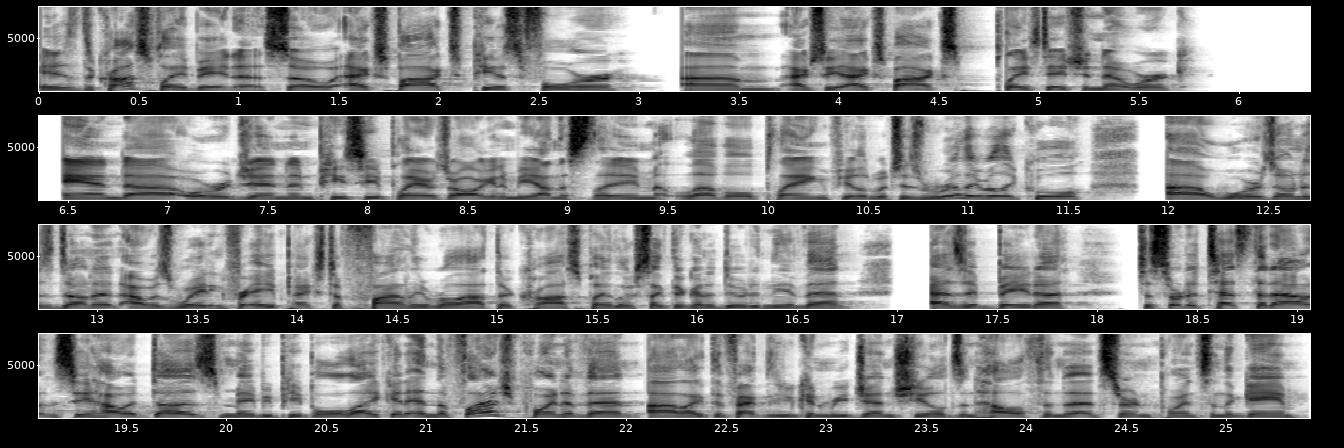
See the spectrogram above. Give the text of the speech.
is the crossplay beta. So, Xbox, PS4, um, actually, Xbox, PlayStation Network, and uh, Origin and PC players are all going to be on the same level playing field, which is really, really cool. Uh, Warzone has done it. I was waiting for Apex to finally roll out their crossplay. Looks like they're going to do it in the event as a beta to sort of test it out and see how it does. Maybe people will like it. And the Flashpoint event, I like the fact that you can regen shields and health and at certain points in the game.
